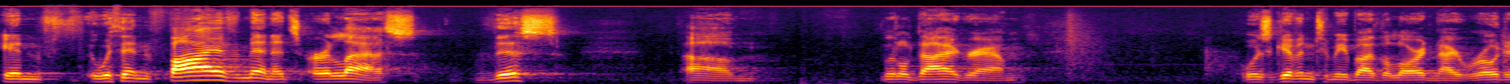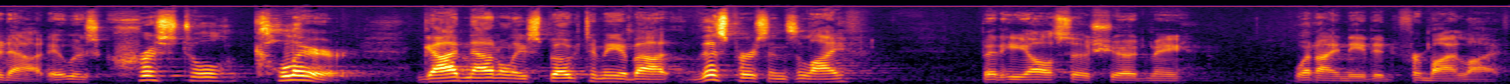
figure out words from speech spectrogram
in, within five minutes or less, this um, little diagram was given to me by the Lord, and I wrote it out. It was crystal clear. God not only spoke to me about this person's life, but He also showed me what I needed for my life.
